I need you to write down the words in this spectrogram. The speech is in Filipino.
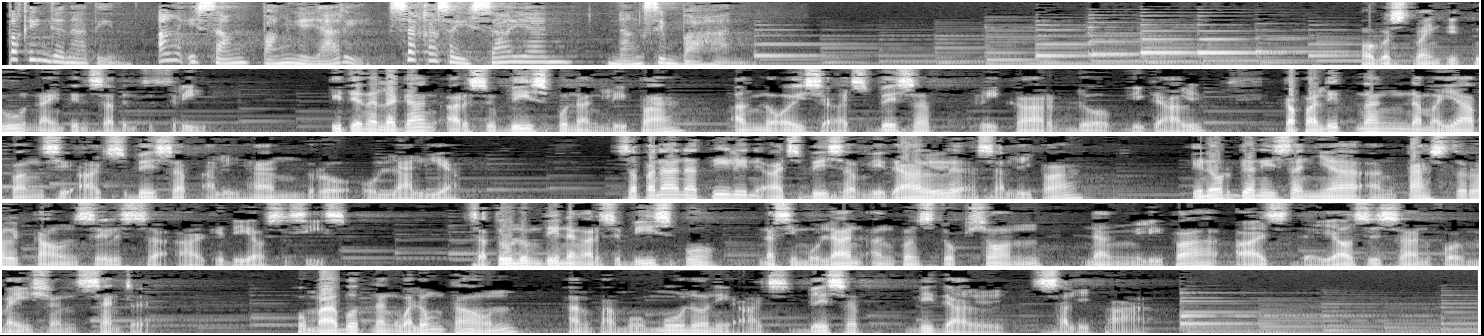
Pakinggan natin ang isang pangyayari sa kasaysayan ng simbahan. August 22, 1973 Itinalagang arsobispo ng Lipa ang nooy si Archbishop Ricardo Vigal kapalit ng namayapang si Archbishop Alejandro Olalia. Sa pananatili ni Archbishop Vidal sa Lipa, inorganisa niya ang Pastoral Council sa Archdiocese. Sa tulong din ng Arsobispo, nasimulan ang konstruksyon ng Lipa Archdiocesan Formation Center. Umabot ng walong taon ang pamumuno ni Archbishop Vidal sa Lipa.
